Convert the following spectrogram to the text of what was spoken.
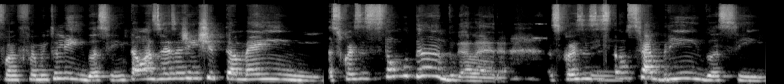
foi, foi muito lindo, assim. Então, às vezes, a gente também. As coisas estão mudando, galera. As coisas Sim. estão se abrindo, assim,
